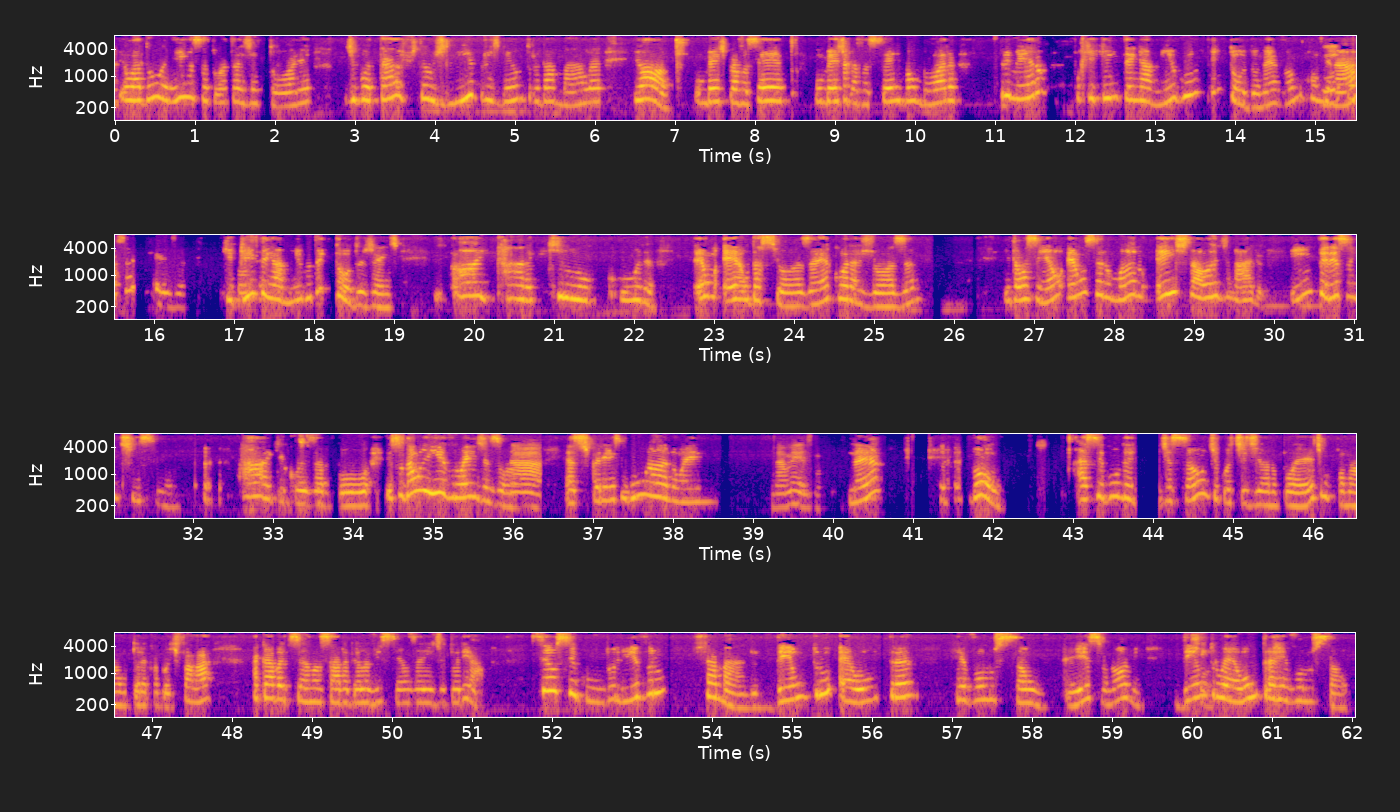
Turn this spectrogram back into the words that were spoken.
Eu adorei essa tua trajetória de botar os teus livros dentro da mala e ó, um beijo para você, um beijo para você e vambora. Primeiro, porque quem tem amigo tem tudo, né? Vamos combinar. Sim, com certeza. Que com quem certeza. tem amigo tem tudo, gente. Ai, cara, que loucura. É, é audaciosa, é corajosa. Então, assim, é um, é um ser humano extraordinário e interessantíssimo. Ai, que coisa boa. Isso dá um livro, hein, Jesus? Dá. Essa experiência de um ano, hein? Dá mesmo. Né? Bom, a segunda edição de Cotidiano Poético, como a autora acabou de falar, acaba de ser lançada pela Vicenza Editorial. Seu segundo livro, chamado Dentro é Outra Revolução, é esse o nome? Dentro Sim. é Outra Revolução.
